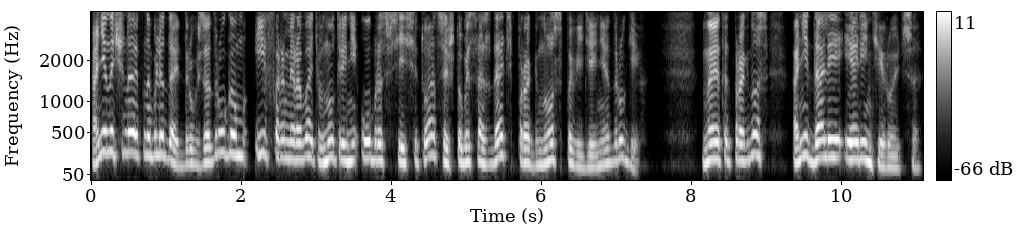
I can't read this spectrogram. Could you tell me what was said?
они начинают наблюдать друг за другом и формировать внутренний образ всей ситуации, чтобы создать прогноз поведения других. На этот прогноз они далее и ориентируются.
